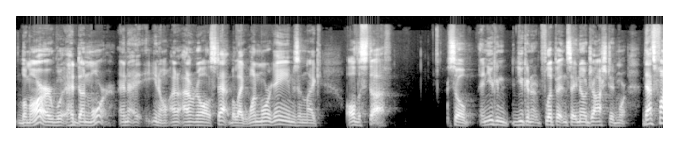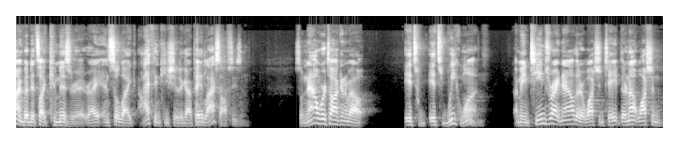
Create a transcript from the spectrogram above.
Lamar w- had done more, and I, you know I, I don't know all the stat, but like one more games and like all the stuff. So and you can you can flip it and say no, Josh did more. That's fine, but it's like commiserate, right? And so like I think he should have got paid last offseason. So now we're talking about it's it's week one. I mean, teams right now that are watching tape, they're not watching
